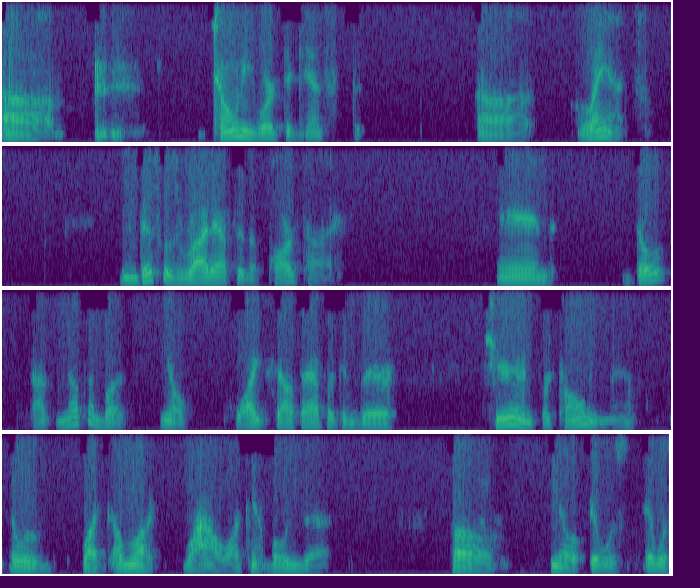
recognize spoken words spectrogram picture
uh, Tony worked against uh, Lance, and this was right after the apartheid, and though uh, nothing but you know white South Africans there cheering for Tony, man. It was like I'm like, wow, I can't believe that. Uh, you know, it was it was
